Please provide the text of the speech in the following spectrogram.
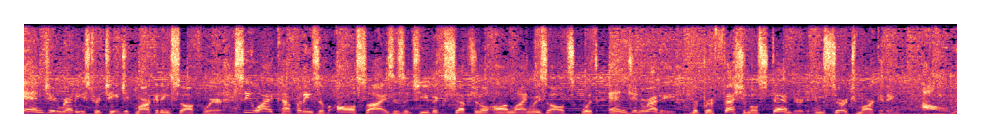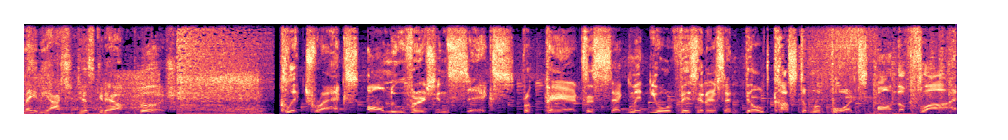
Engine Ready strategic marketing software. See why companies of all sizes achieve exceptional online results with Engine Ready, the professional standard in search marketing. Oh, maybe I should just get out and push. ClickTracks, all new version 6. Prepare to segment your visitors and build custom reports on the fly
